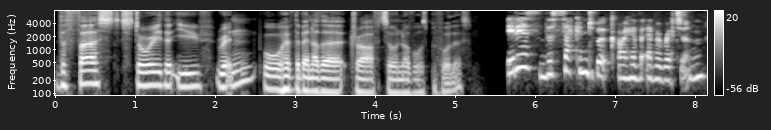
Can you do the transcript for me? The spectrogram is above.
the first story that you've written, or have there been other drafts or novels before this? It is the second book I have ever written,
